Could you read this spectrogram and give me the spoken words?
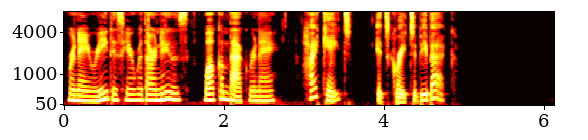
Renee Reed is here with our news. Welcome back, Renee. Hi, Kate. It's great to be back.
